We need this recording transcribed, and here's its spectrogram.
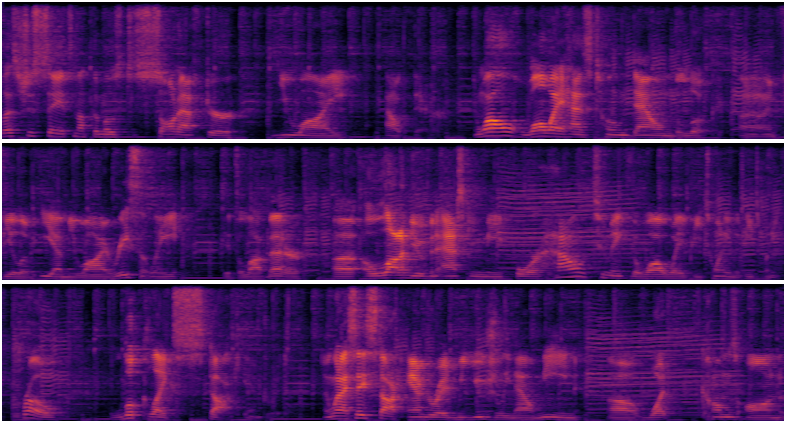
let's just say it's not the most sought after UI out there. And while Huawei has toned down the look uh, and feel of EMUI recently, it's a lot better. Uh, a lot of you have been asking me for how to make the Huawei P20 and the P20 Pro look like stock Android. And when I say stock Android, we usually now mean uh, what comes on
